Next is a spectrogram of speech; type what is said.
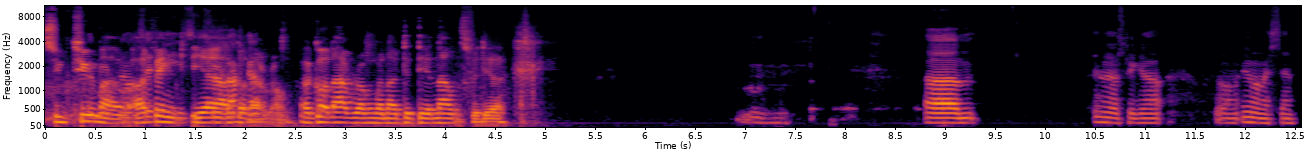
Sutumo. I think. Yeah, I got that wrong. I got that wrong when I did the announce video. Mhm. Um, who else we got? Oh, who am I missing?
